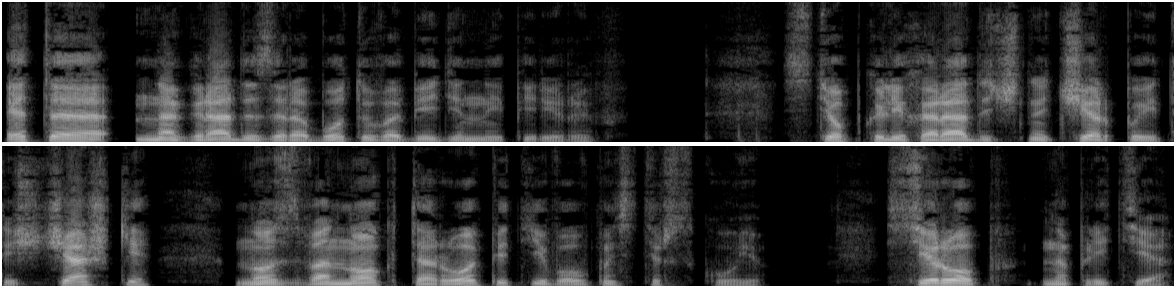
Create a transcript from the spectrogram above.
Это награда за работу в обеденный перерыв. Степка лихорадочно черпает из чашки, но звонок торопит его в мастерскую. Сироп на плите.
